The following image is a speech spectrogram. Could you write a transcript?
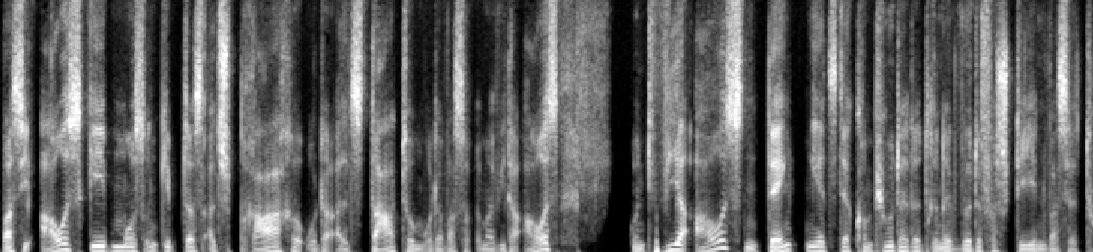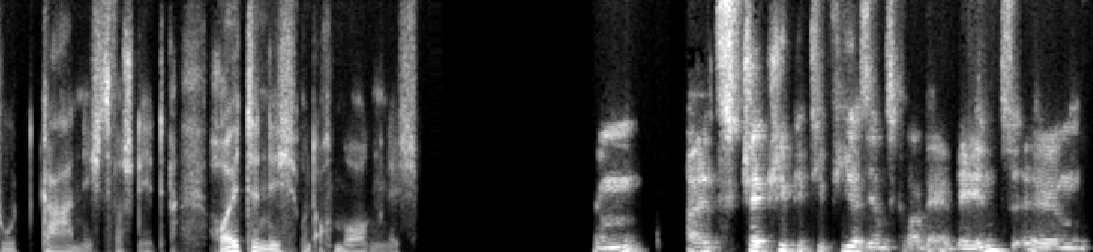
was sie ausgeben muss und gibt das als Sprache oder als Datum oder was auch immer wieder aus. Und wir außen denken jetzt, der Computer da drinnen würde verstehen, was er tut. Gar nichts versteht er. Heute nicht und auch morgen nicht. Ähm, als ChatGPT 4, Sie haben es gerade erwähnt, ähm,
